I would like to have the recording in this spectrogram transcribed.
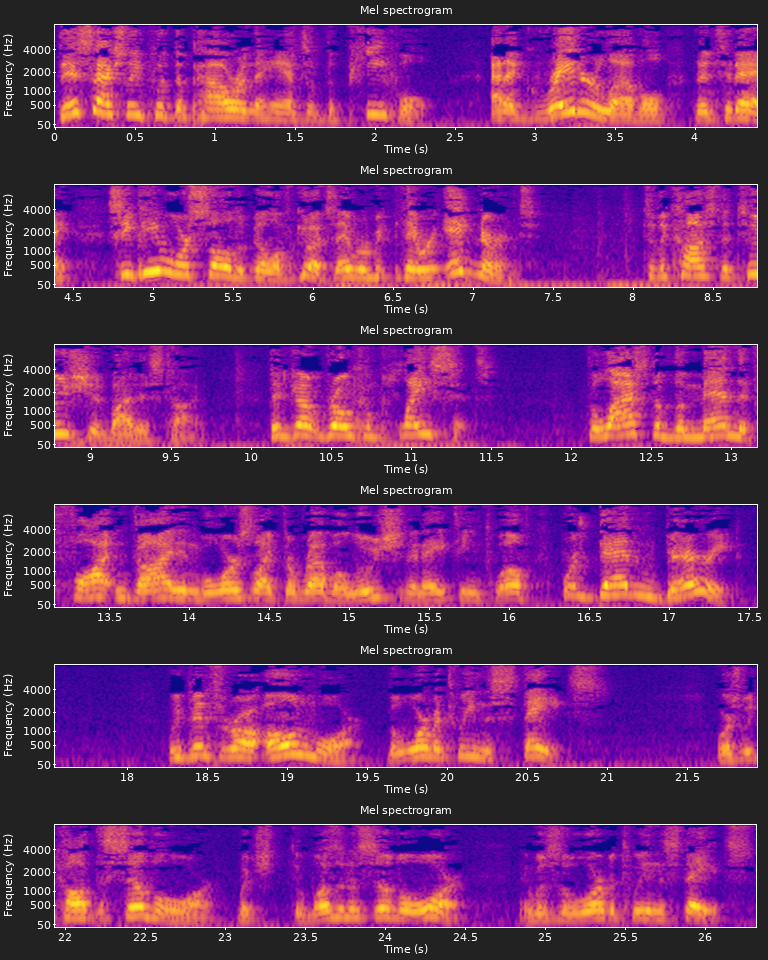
this actually put the power in the hands of the people at a greater level than today. See, people were sold a bill of goods. They were, they were ignorant to the Constitution by this time. They'd grown complacent. The last of the men that fought and died in wars like the Revolution in 1812 were dead and buried. We've been through our own war, the war between the states, or as we call it, the Civil War, which it wasn't a civil war. It was the war between the states.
